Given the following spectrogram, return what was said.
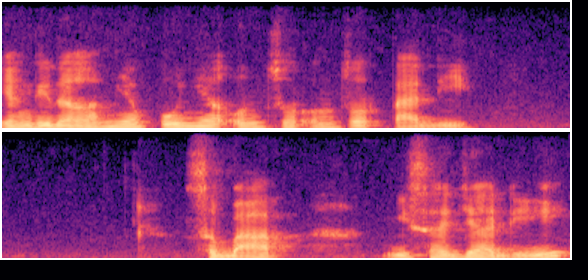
yang di dalamnya punya unsur-unsur tadi. Sebab bisa jadi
